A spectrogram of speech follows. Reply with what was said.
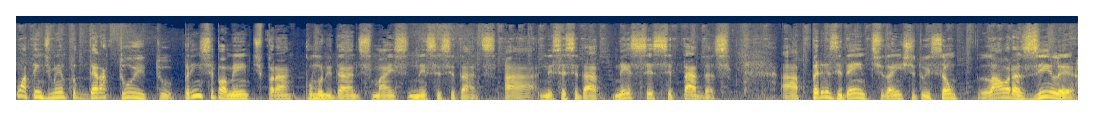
um atendimento gratuito, principalmente para comunidades mais necessitadas. A necessidade, necessitadas. A presidente da instituição, Laura Ziller,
